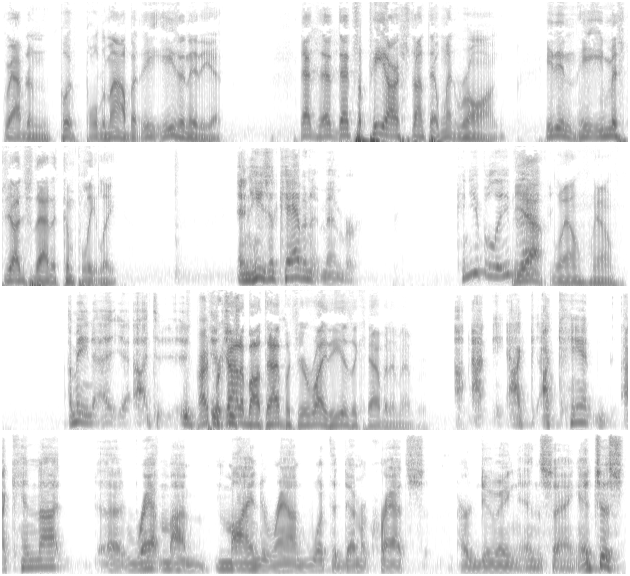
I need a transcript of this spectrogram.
grabbed him, put, pulled him out. But he, he's an idiot. That, that that's a PR stunt that went wrong. He didn't. He, he misjudged that completely. And he's a cabinet member. Can you believe that? Yeah. Well, yeah. I mean, I, I, it, I forgot just- about that, but you're right. He is a cabinet member. I, I, I can't, I cannot uh, wrap my mind around what the Democrats are doing and saying. It just,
